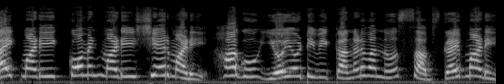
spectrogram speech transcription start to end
ಲೈಕ್ ಮಾಡಿ ಕಾಮೆಂಟ್ ಮಾಡಿ ಶೇರ್ ಮಾಡಿ ಹಾಗೂ ಯೋಯೋ ಟಿವಿ ಕನ್ನಡವನ್ನು ಸಬ್ಸ್ಕ್ರೈಬ್ ಮಾಡಿ.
